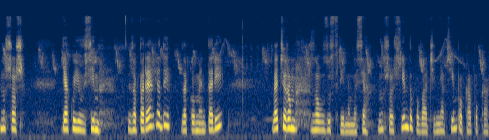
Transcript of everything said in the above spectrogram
Ну що ж, дякую всім за перегляди, за коментарі. Вечором знову зустрінемося. Ну що ж, всім до побачення, всім пока-пока.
